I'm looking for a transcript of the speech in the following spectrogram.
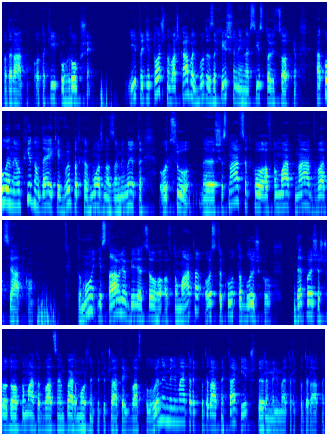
квадратних, отакий погрубший. І тоді точно ваш кабель буде захищений на всі 100%. А коли необхідно, в деяких випадках можна замінити оцю 16-ку автомат на 20-ку. Тому і ставлю біля цього автомата ось таку табличку, де пише, що до автомата 20 А можна підключати як 2,5 мм квадратних, так і 4 мм квадратних.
